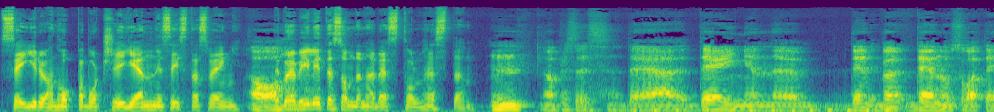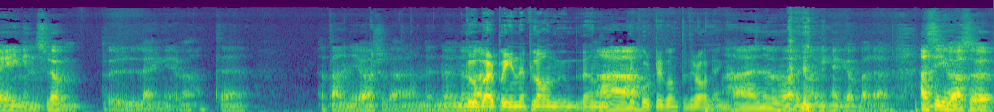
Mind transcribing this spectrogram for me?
säger du? Han hoppar bort sig igen i sista sväng. Ja. Det börjar bli lite som den här Westholm-hästen. Mm. Ja, precis. Det är, det är ingen... Eh, det, det är nog så att det är ingen slump längre. Va? Att, eh, att han gör sådär. Nu, nu gubbar var... på innerplan, den, ah, det kortet går inte att dra längre. Nej, nu var det nog inga gubbar där. Han ser ju alltså,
